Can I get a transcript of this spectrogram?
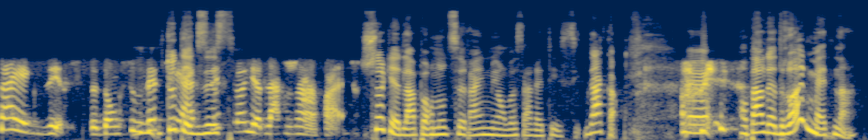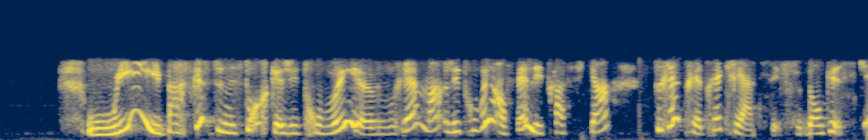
ça existe. Donc, si vous êtes Tout existe. Là, il y a de l'argent à faire. Je suis sûre qu'il y a de la porno de sirène, mais on va s'arrêter ici. D'accord. Euh, on parle de drogue maintenant. Oui, parce que c'est une histoire que j'ai trouvée euh, vraiment. J'ai trouvé en fait les trafiquants très, très, très créatif. Donc, ce qui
